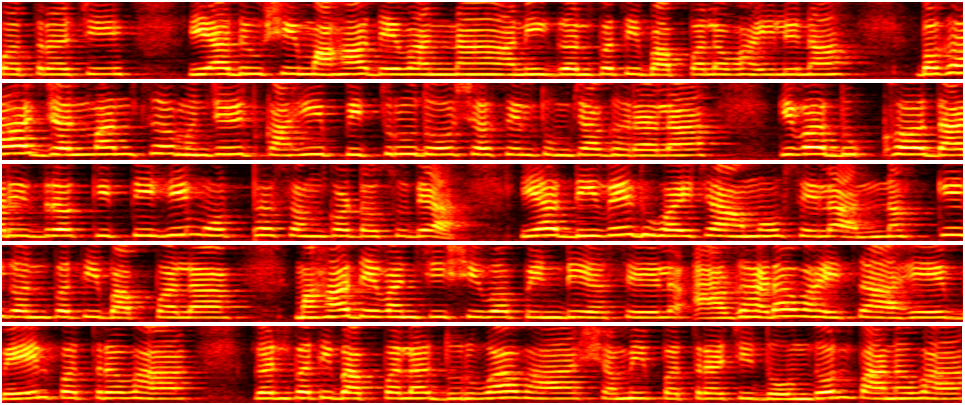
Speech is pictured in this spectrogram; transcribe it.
पत्राची या दिवशी महादेवांना आणि गणपती बाप्पाला वाहिली ना. बघा जन्मांचं म्हणजे काही पितृदोष असेल तुमच्या घराला किंवा दुःख दारिद्र्य कितीही मोठं संकट असू द्या या दिवे धुवायच्या अमावस्येला नक्की गणपती बाप्पाला महादेवांची शिवपिंडी असेल. आघाडा व्हायचा आहे बेलपत्र व्हा गणपती बाप्पाला दुर्वा व्हा शमीपत्राची दोन दोन पानं व्हा.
